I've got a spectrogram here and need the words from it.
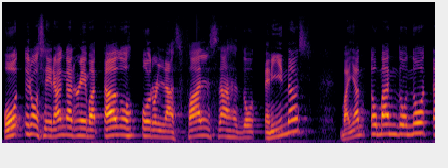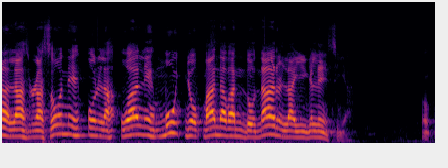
otros serán arrebatados por las falsas doctrinas, Vayan tomando nota las razones por las cuales muchos van a abandonar la iglesia. ¿Ok?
